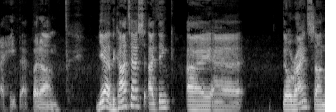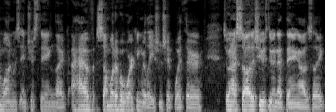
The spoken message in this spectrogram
I hate that, but um, yeah, the contest. I think I uh, the Orion Sun one was interesting. Like I have somewhat of a working relationship with her, so when I saw that she was doing that thing, I was like,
